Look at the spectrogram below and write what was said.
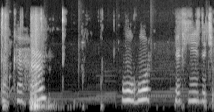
Так, ага. Ого, як їздить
